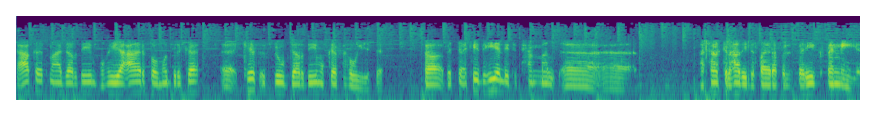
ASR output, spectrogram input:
تعاقدت مع جارديم وهي عارفة ومدركة آه كيف أسلوب جارديم وكيف هويته. فبالتأكيد هي اللي تتحمل المشاكل آه هذه اللي صايرة في الفريق فنيا.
